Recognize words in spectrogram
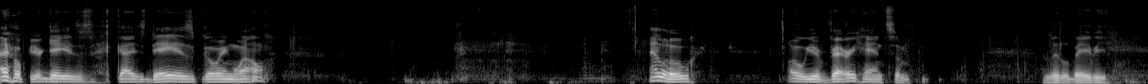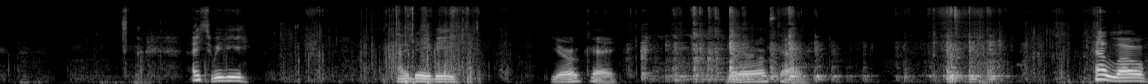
I hope your guys, guys' day is going well. Hello. Oh, you're very handsome. Little baby. Hi, sweetie. Hi, baby. You're okay. You're okay. Hello.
